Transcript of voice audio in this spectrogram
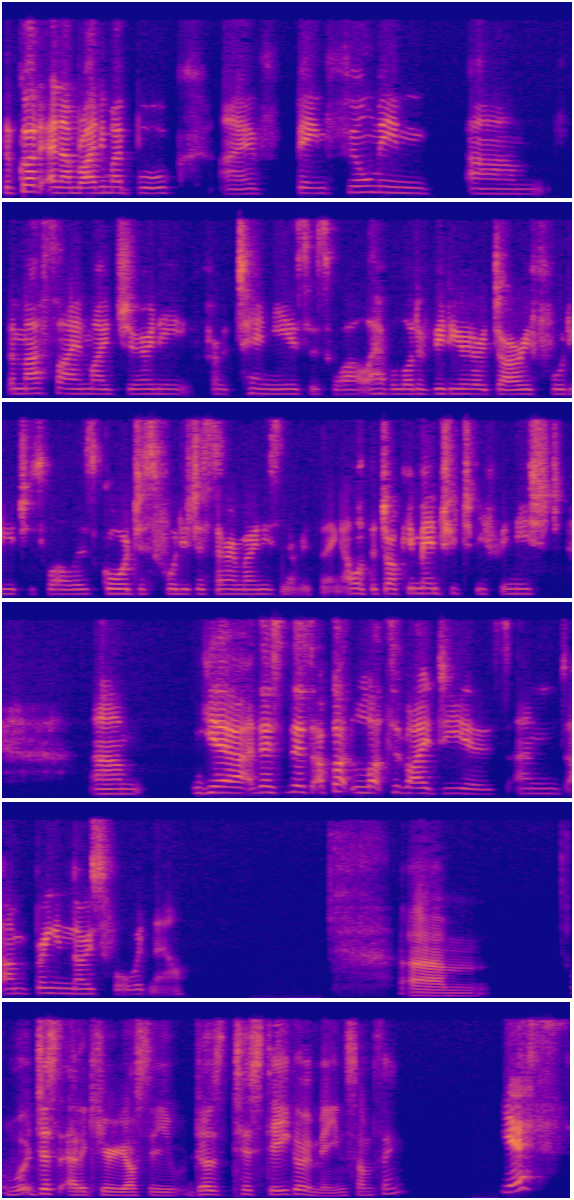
They've got, and I'm writing my book. I've been filming um, the Maasai and my journey for 10 years as well. I have a lot of video diary footage as well as gorgeous footage of ceremonies and everything. I want the documentary to be finished. Um, yeah, there's there's I've got lots of ideas and I'm bringing those forward now. Um, just out of curiosity, does testigo mean something? Yes,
